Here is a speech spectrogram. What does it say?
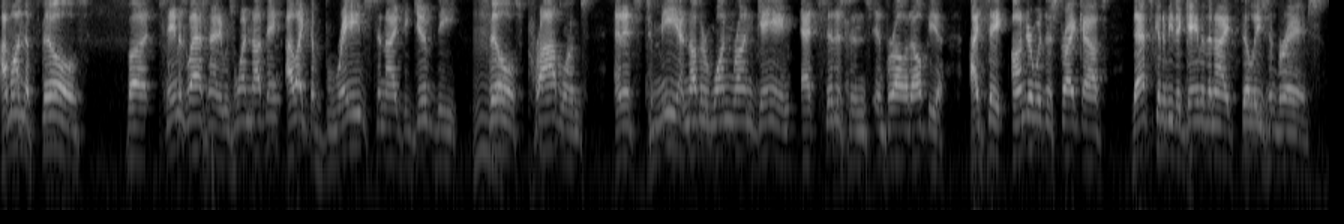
I'm on the Phils, but same as last night, it was one nothing. I like the Braves tonight to give the mm. Phils problems and it's to me another one run game at Citizens in Philadelphia. I say under with the strikeouts. That's going to be the game of the night Phillies and Braves.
